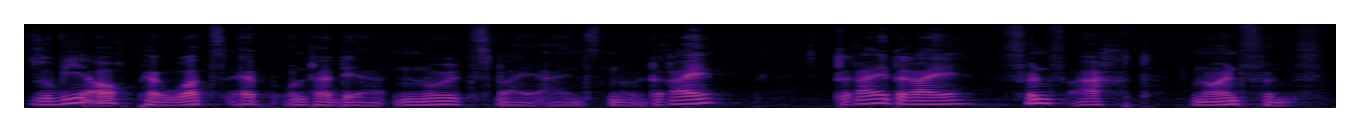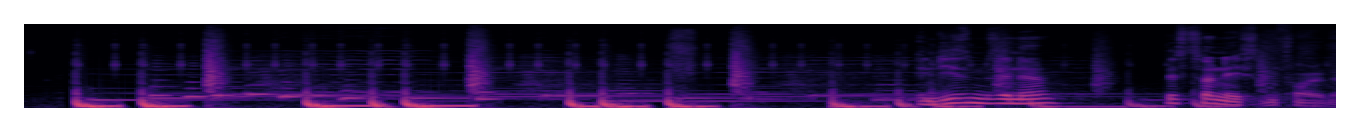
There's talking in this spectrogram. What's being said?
sowie auch per WhatsApp unter der 02103 335895. In diesem Sinne, bis zur nächsten Folge.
